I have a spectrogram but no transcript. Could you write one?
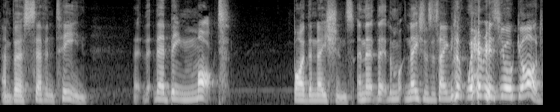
and verse 17, they're being mocked by the nations. And the, the, the nations are saying, Look, where is your God?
